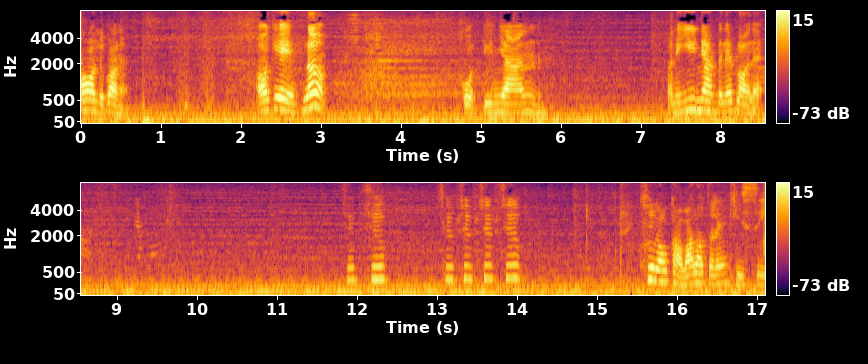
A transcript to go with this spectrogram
รอดหรือเปล่าเนี่ย โอเค เริ่ม กดยืนยัน ตอนนี้ยืนยันไปเรียบร้อยแล้วชึบชึบชึบชึบชึบชึบคือเรากะว่าเราจะเล่นคีซี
